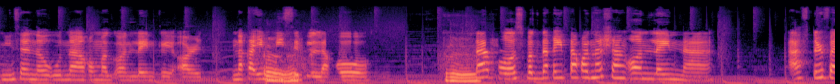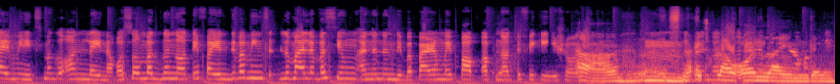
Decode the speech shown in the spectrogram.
minsan nauuna akong mag-online kay Art, naka-invisible uh-huh. ako. Uh-huh. Tapos, pag nakita ko na siyang online na, after 5 minutes, mag-online ako. So, magno-notify yun. Di ba, minsan, lumalabas yung, ano nun, di ba, parang may pop-up notification. Ah, mm, it's, na, it's now so, online. Ganun.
